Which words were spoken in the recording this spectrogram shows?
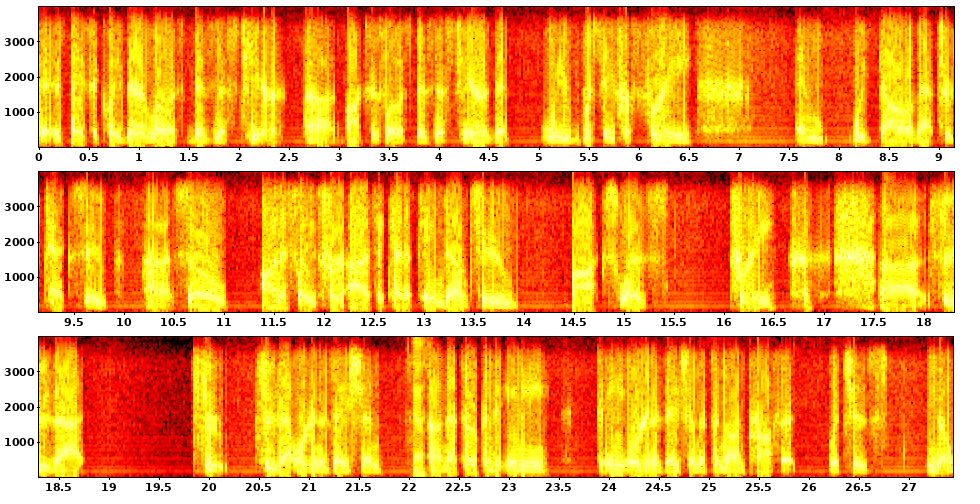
It's basically their lowest business tier, uh, Box's lowest business tier that we receive for free, and we follow that through TechSoup. Uh, so honestly, for us, it kind of came down to Box was free uh, through that through through that organization. Yes. Uh, that's open to any to any organization that's a nonprofit, which is you know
